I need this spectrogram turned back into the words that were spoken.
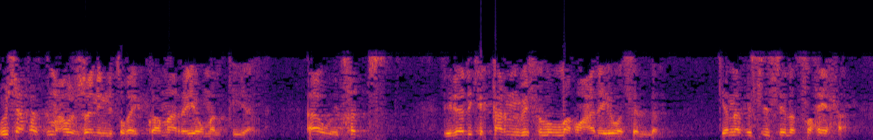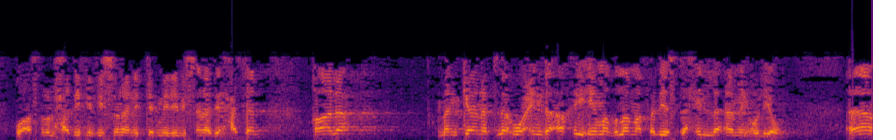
وش أخذت معه الجنين تغيكو مرة يوم القيامة؟ أو خدس لذلك قال النبي صلى الله عليه وسلم. كما في السلسلة الصحيحة وأصل الحديث في سنن الترمذي بسند حسن قال من كانت له عند أخيه مظلمة فليستحلها منه اليوم. آه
